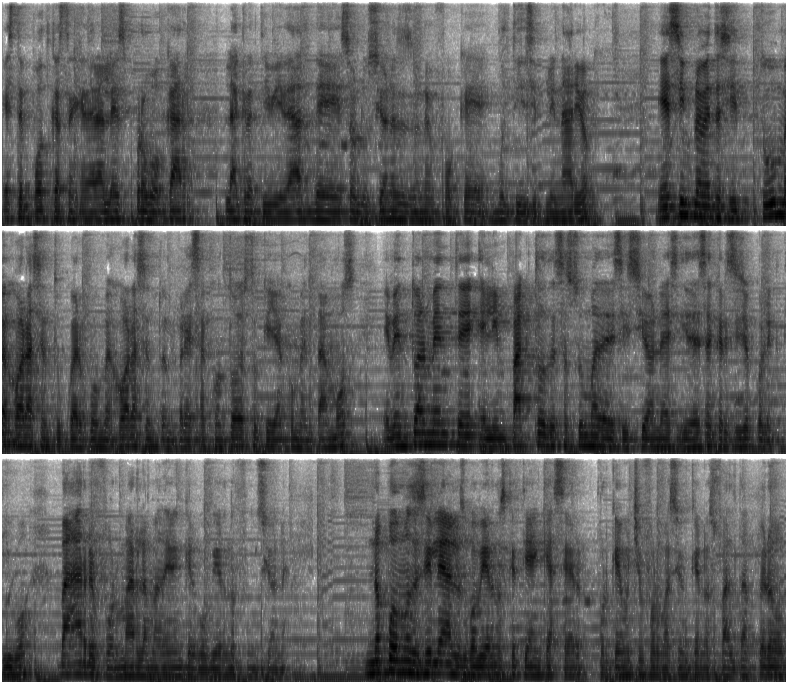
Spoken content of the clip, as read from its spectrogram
este podcast en general es provocar la creatividad de soluciones desde un enfoque multidisciplinario. Es simplemente si tú mejoras en tu cuerpo, mejoras en tu empresa con todo esto que ya comentamos, eventualmente el impacto de esa suma de decisiones y de ese ejercicio colectivo va a reformar la manera en que el gobierno funciona no podemos decirle a los gobiernos qué tienen que hacer, porque hay mucha información que nos falta, pero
